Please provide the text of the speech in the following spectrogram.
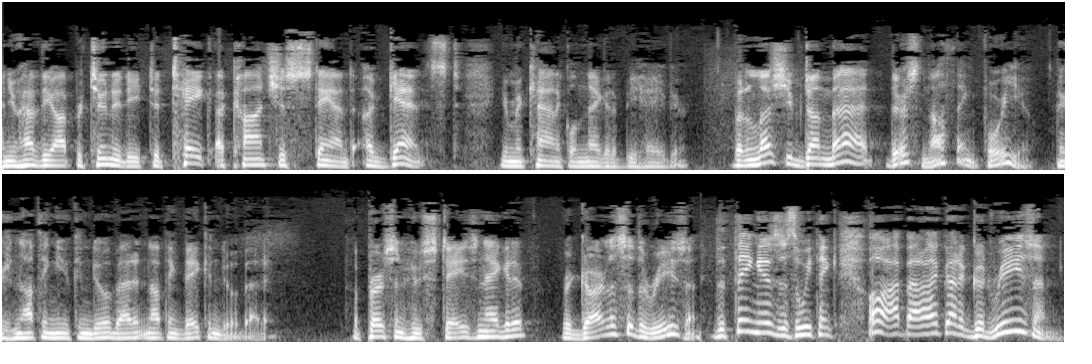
and you have the opportunity to take a conscious stand against your mechanical negative behavior. But unless you've done that, there's nothing for you. There's nothing you can do about it, nothing they can do about it. A person who stays negative, regardless of the reason. The thing is, is we think, oh, I've got a good reason.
